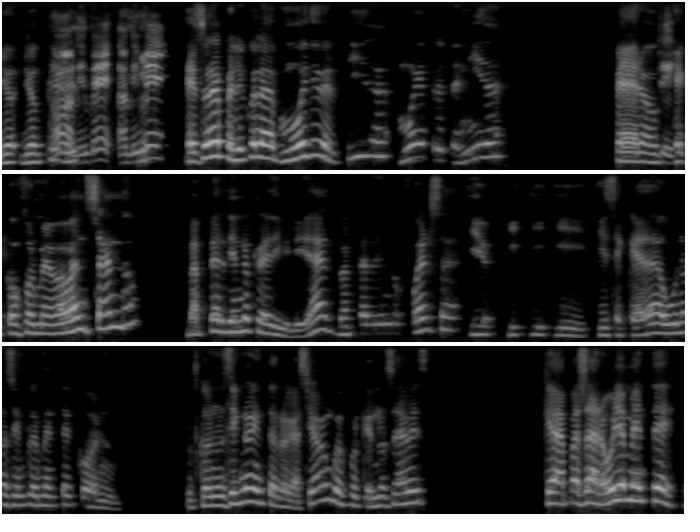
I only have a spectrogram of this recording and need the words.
Yo, yo No, a mí me, a mí me, es una película muy divertida, muy entretenida, pero Sí. que conforme va avanzando, va perdiendo credibilidad, va perdiendo fuerza y- y- y- y se queda uno simplemente con, pues, con un signo de interrogación, güey, porque no sabes qué va a pasar. Obviamente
